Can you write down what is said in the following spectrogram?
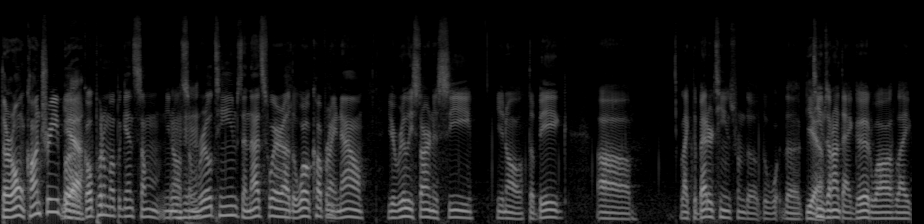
their own country, but Yeah. go put them up against some, you know, some Mhm. real teams, and that's where uh, the World Cup right now, you're really starting to see, you know, the big, uh, like the better teams from the the the Yeah. teams that aren't that good. While like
